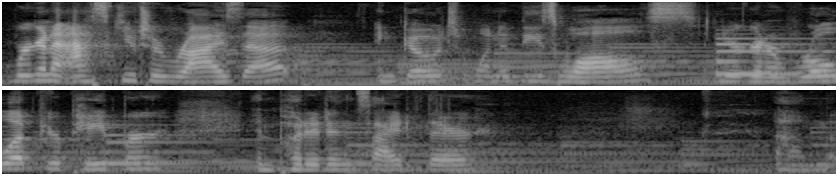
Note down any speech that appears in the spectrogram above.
We're going to ask you to rise up and go to one of these walls, and you're going to roll up your paper and put it inside of there. Um,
